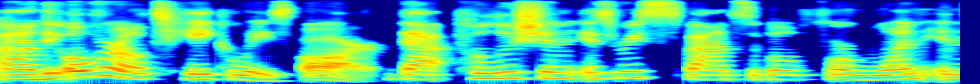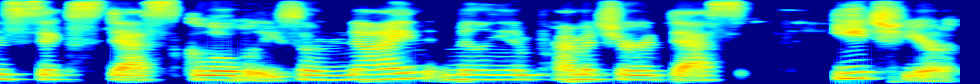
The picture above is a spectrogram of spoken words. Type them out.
Uh, the overall takeaways are that pollution is responsible for one in six deaths globally, so 9 million premature deaths each year.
